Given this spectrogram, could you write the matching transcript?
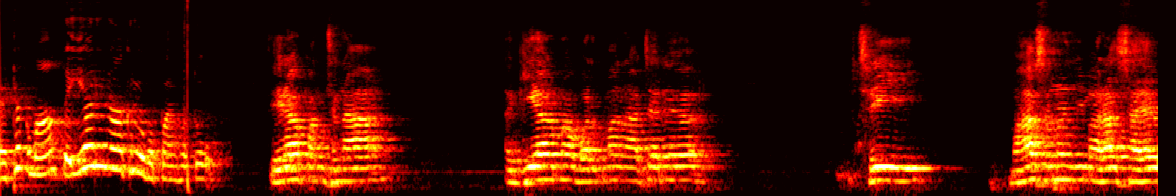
બેઠકમાં તૈયારીના આખરીઓ વપાયો હતો. તેરા પંથના અગિયારમાં વર્તમાન આચાર્ય શ્રી મહાસમણજી મહારાજ સાહેબ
